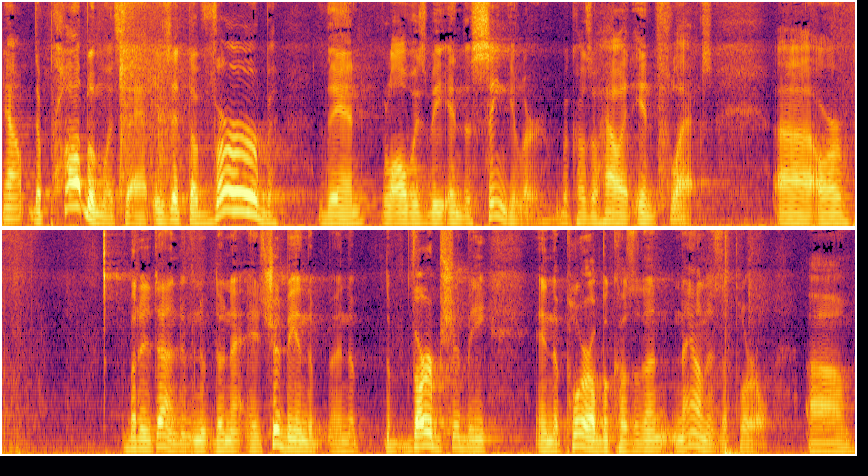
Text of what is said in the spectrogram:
Now, the problem with that is that the verb then will always be in the singular because of how it inflects. Uh, or but it doesn't. It should be in the, in the, the verb should be in the plural because the noun is the plural. Um,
